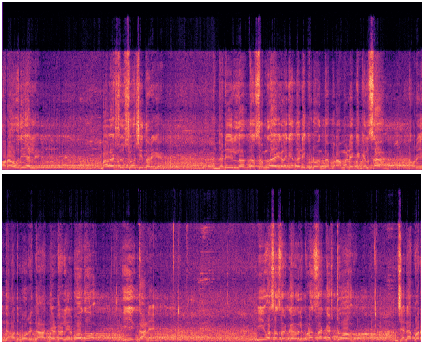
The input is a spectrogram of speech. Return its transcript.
ಅವರ ಅವಧಿಯಲ್ಲಿ ಭಾಳಷ್ಟು ಶೋಷಿತರಿಗೆ ದಣಿ ಇಲ್ಲದಂಥ ಸಮುದಾಯಗಳಿಗೆ ದಣಿ ಕೊಡುವಂಥ ಪ್ರಾಮಾಣಿಕ ಕೆಲಸ, ಅವರು ಹಿಂದೆ ಹದಿಮೂರರಿಂದ ಹದಿನೆಂಟರಲ್ಲಿ ಇರ್ಬೋದು ಈಗ ತಾನೇ. ಈ ಹೊಸ ಸರ್ಕಾರದಲ್ಲಿ ಕೂಡ ಸಾಕಷ್ಟು ಜನಪರ,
